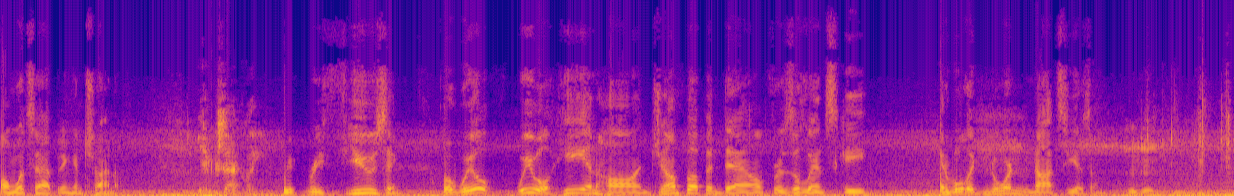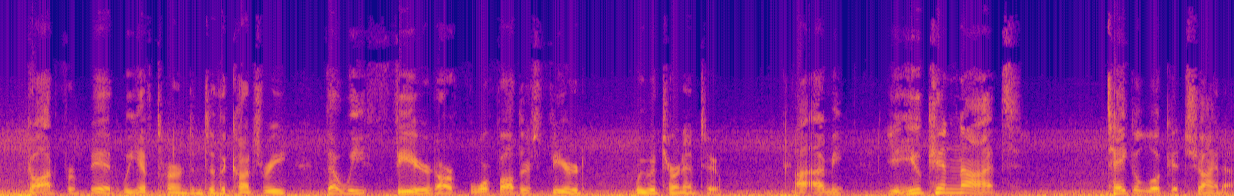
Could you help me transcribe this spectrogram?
on what's happening in China. Exactly. Re- refusing. But we'll we will he and haw and jump up and down for Zelensky, and we'll ignore Nazism. Mm-hmm. God forbid we have turned into the country that we feared, our forefathers feared, we would turn into. I, I mean, you, you cannot take a look at China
